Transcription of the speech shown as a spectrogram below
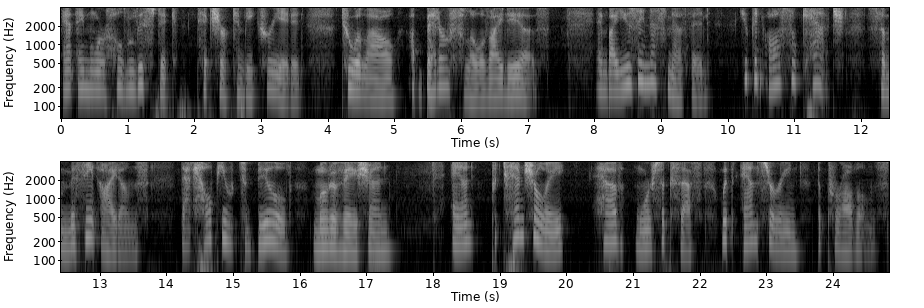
and a more holistic picture can be created to allow a better flow of ideas. And by using this method, you can also catch some missing items that help you to build motivation and potentially have more success with answering the problems.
